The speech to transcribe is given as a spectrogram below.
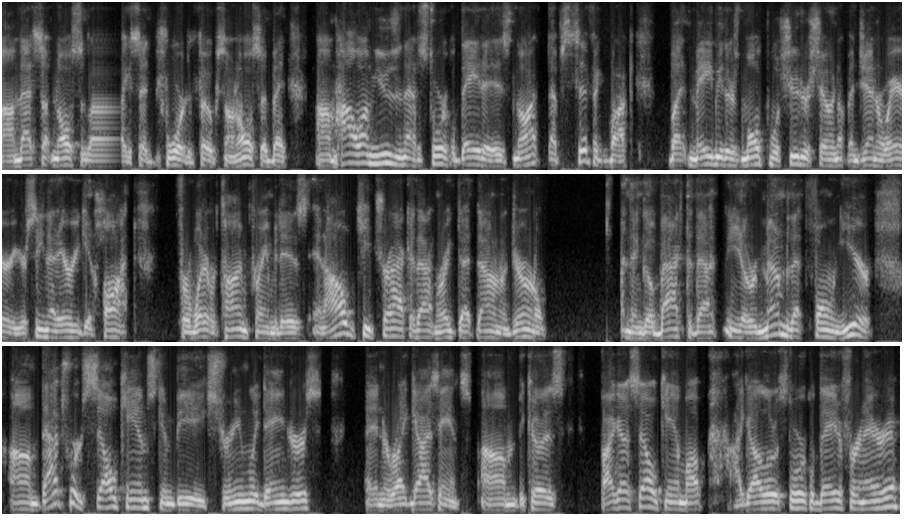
um, that's something also, like I said before, to focus on also. But um, how I'm using that historical data is not a specific buck, but maybe there's multiple shooters showing up in general area. You're seeing that area get hot for whatever time frame it is, and I'll keep track of that and write that down in a journal and then go back to that. You know, remember that following year. Um, that's where cell cams can be extremely dangerous in the right guy's hands. Um, because if I got a cell cam up, I got a little historical data for an area,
